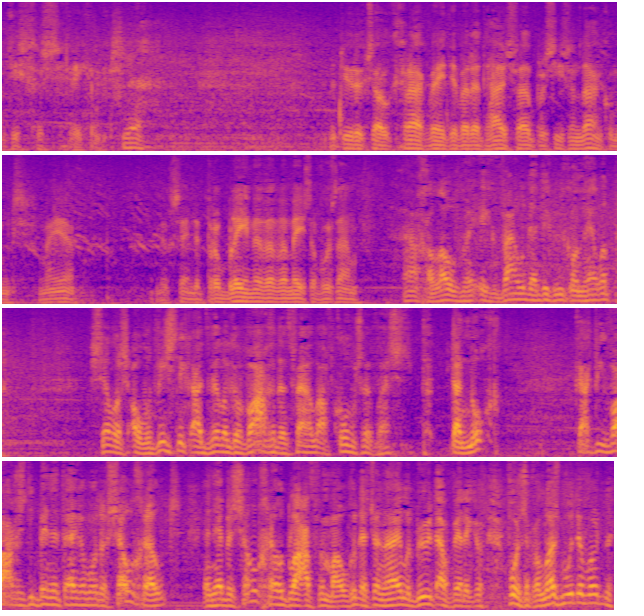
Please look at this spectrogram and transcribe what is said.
het is verschrikkelijk. Ja, Natuurlijk zou ik graag weten waar het huisvuil precies vandaan komt. Maar ja, dat zijn de problemen waar we meestal voor staan. nou geloof me, ik wou dat ik u kon helpen. Zelfs al wist ik uit welke wagen dat vuil afkomstig was. Dan nog. Kijk, die wagens die binnen tegenwoordig zo groot... en hebben zo'n groot laadvermogen... dat ze een hele buurt afwerken voor ze gelast moeten worden.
